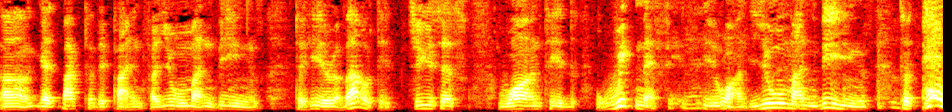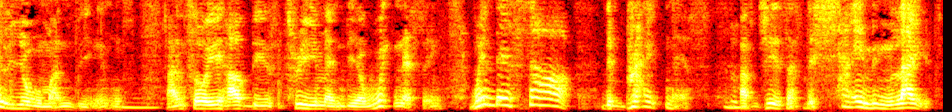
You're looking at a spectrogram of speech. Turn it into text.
uh, get back to the point for human beings to hear about it. Jesus wanted witnesses. He wanted human beings to tell human beings. Mm. And so he have these three men there witnessing. When they saw the brightness mm. of Jesus, the shining light,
